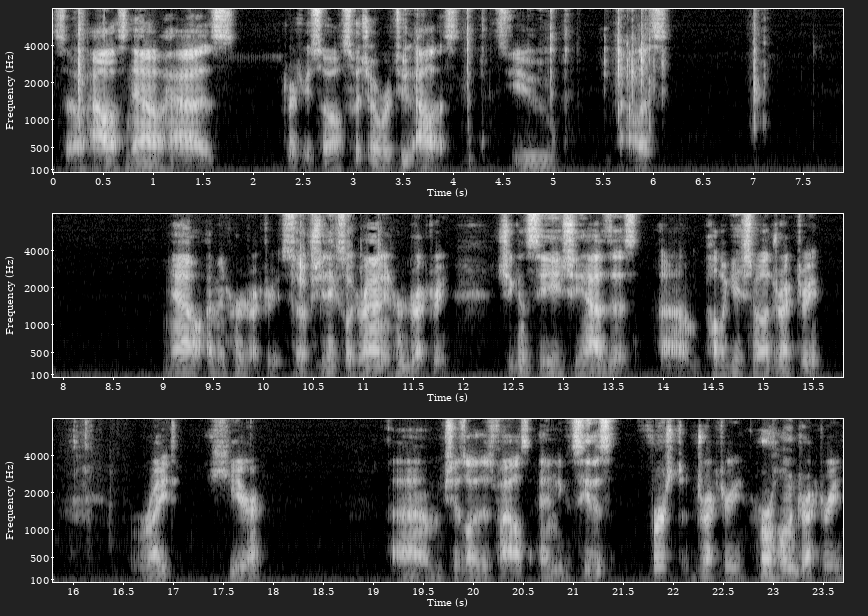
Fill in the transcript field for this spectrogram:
So Alice now has directory. So I'll switch over to Alice. To Alice. Now I'm in her directory. So if she takes a look around in her directory, she can see she has this um, public HTML directory right here. Um, she has all those files, and you can see this first directory, her home directory,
